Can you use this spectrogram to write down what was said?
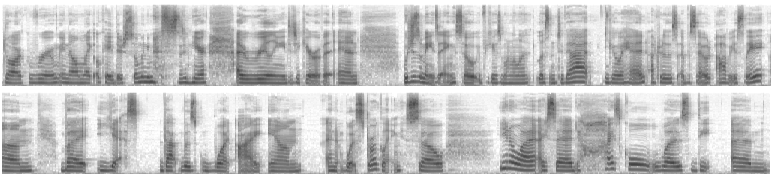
dark room. And now I'm like, okay, there's so many messes in here. I really need to take care of it. And which is amazing. So if you guys want to li- listen to that, go ahead after this episode, obviously. Um, but yes, that was what I am and was struggling. So, you know what? I said high school was the um,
